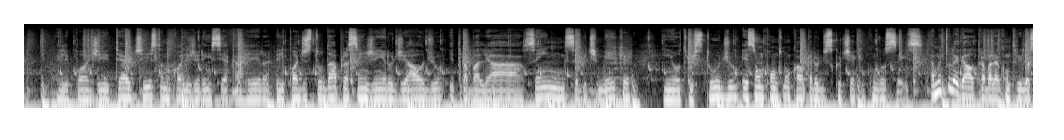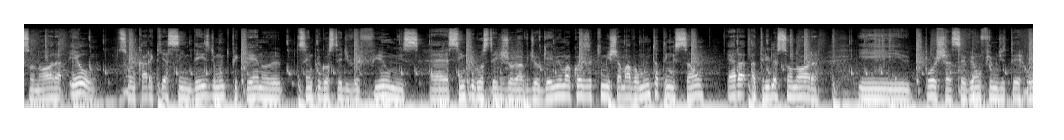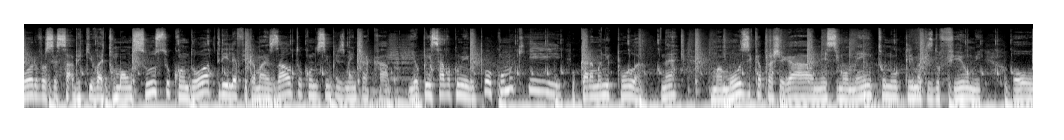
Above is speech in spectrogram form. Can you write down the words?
ele pode ter artista no qual ele gerencia a carreira, ele pode estudar para ser engenheiro de áudio e trabalhar sem ser beatmaker em outro estúdio. Esse é um ponto no qual eu quero discutir aqui com vocês. É muito legal trabalhar com trilha sonora. Eu sou um cara que, assim, desde muito pequeno, sempre gostei de ver filmes, é, sempre gostei de jogar videogame. Uma coisa que me chamava muita atenção era a trilha sonora. E, poxa, você vê um filme de terror, você sabe que vai tomar um susto quando ou a trilha fica mais alta ou quando simplesmente acaba. E eu pensava comigo, pô, como que o cara manipula, né? Uma música para chegar nesse momento no clímax do filme. Ou,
